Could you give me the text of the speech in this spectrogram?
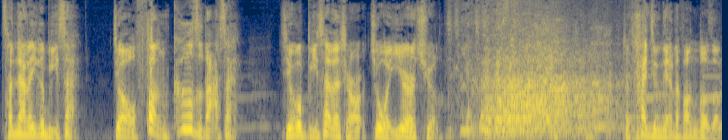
参加了一个比赛，叫放鸽子大赛，结果比赛的时候就我一人去了，这太经典的放鸽子了。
